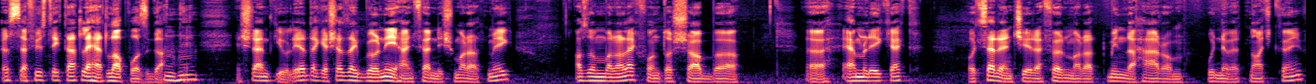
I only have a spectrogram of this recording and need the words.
összefűzték, tehát lehet lapozgatni. Uh-huh. És rendkívül érdekes, ezekből néhány fenn is maradt még, azonban a legfontosabb uh, uh, emlékek, hogy szerencsére fönnmaradt mind a három úgynevezett nagykönyv,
